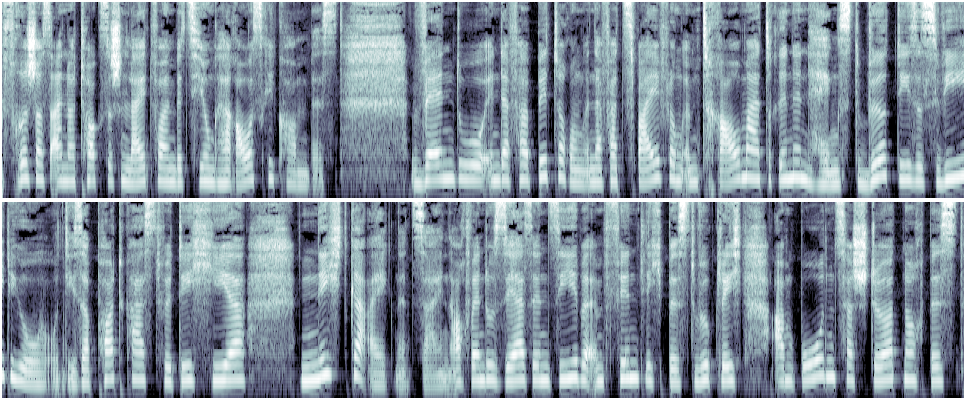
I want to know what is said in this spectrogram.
frisch aus einer toxischen, leidvollen Beziehung herausgekommen bist, wenn du in der Verbitterung, in der Verzweiflung, im Trauma drinnen hängst, wird dieses Video und dieser Podcast für dich hier nicht geeignet sein. Auch wenn du sehr sensibel, empfindlich bist, wirklich am Boden zerstört noch bist,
